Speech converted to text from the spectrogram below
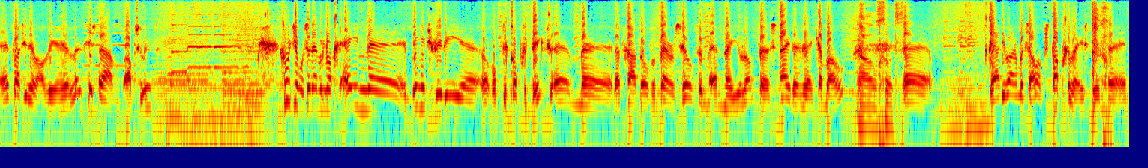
het was in ieder geval weer eh, leuk gisteravond. Absoluut. Goed jongens, dan heb ik nog één eh, dingetje voor jullie eh, op de kop getikt. En eh, dat gaat over Paris Hilton en Jolante Snijder Cabot. Oh, god. Ja, die waren met z'n allen op stap geweest in, eh, in,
